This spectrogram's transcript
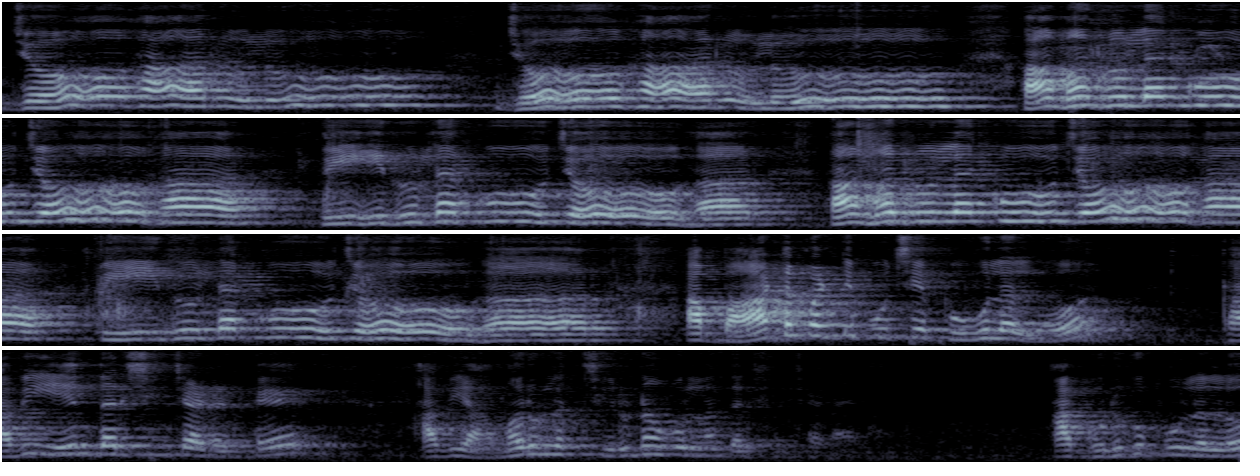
జోహారులు జోహారులు అమరులకు జోహార్ వీరులకు జోహార్ అమరులకు జోహార్ వీరులకు జోహార్. ఆ బాట పట్టి పూచే పువ్వులలో కవి ఏం దర్శించాడంటే అవి అమరుల చిరునవ్వులను దర్శించాడు ఆయన. ఆ గునుగు పూలల్లో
